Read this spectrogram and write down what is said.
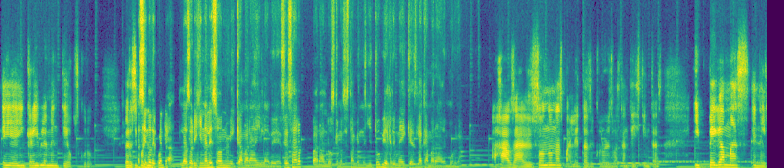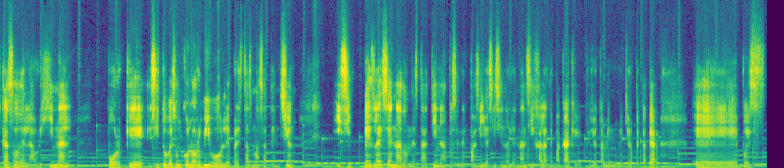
eh, increíblemente oscuro. Pero si Haciendo de cuenta, las originales son mi cámara y la de César, para los que nos están viendo en YouTube, y el remake es la cámara de Murga. ajá, o sea, son unas paletas de colores bastante distintas y pega más en el caso de la original, porque si tú ves un color vivo le prestas más atención. Y si ves la escena donde está Tina, pues en el pasillo así diciéndole, Nancy, jálate para acá, que pues, yo también me quiero petatear, eh, pues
